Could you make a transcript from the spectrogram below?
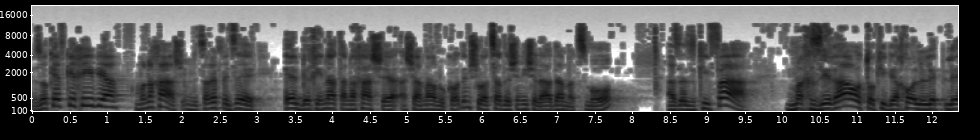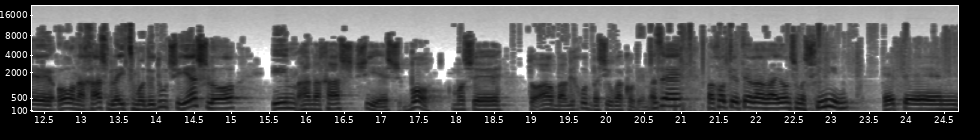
וזוקף כחיביה, כמו נחש. אם נצרף את זה אל בחינת הנחש שאמרנו קודם, שהוא הצד השני של האדם עצמו, אז הזקיפה מחזירה אותו כביכול לאור נחש ולהתמודדות שיש לו עם הנחש שיש בו, כמו שתואר באריכות בשיעור הקודם. אז זה פחות או יותר הרעיון שמשלים את אה,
